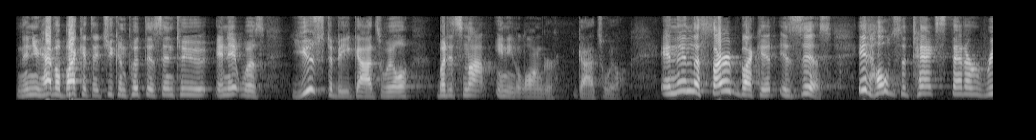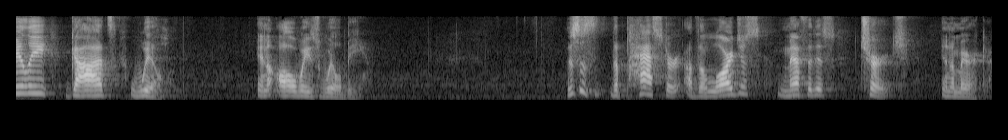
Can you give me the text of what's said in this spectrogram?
And then you have a bucket that you can put this into, and it was used to be God's will, but it's not any longer God's will. And then the third bucket is this it holds the texts that are really God's will and always will be. This is the pastor of the largest Methodist church in America.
